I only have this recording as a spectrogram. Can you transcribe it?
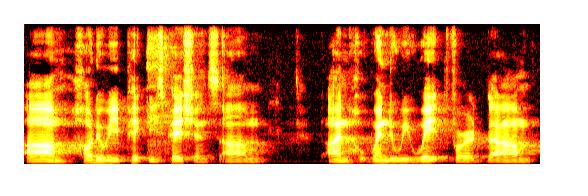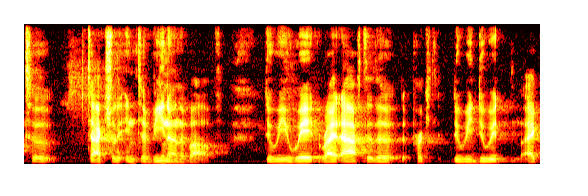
Um, how do we pick these patients? Um, and when do we wait for um, to, to actually intervene on the valve? Do we wait right after the, the do we do it like,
